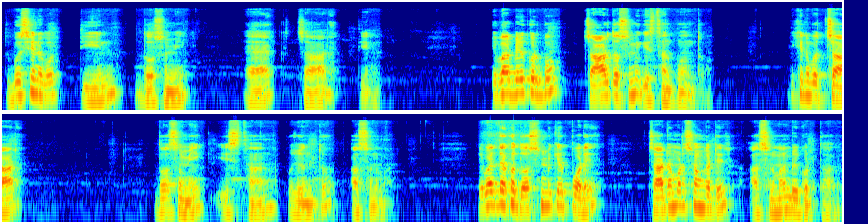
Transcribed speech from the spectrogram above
তো বসিয়ে নেব, তিন দশমিক এক চার তিন। এবার বের করব চার দশমিক স্থান পর্যন্ত। লিখে নেব চার দশমিক স্থান পর্যন্ত আসন মান। এবার দেখো দশমিকের পরে চার নম্বর সংখ্যাটির আসন মান বের করতে হবে।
